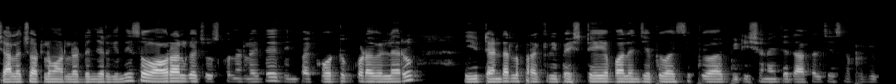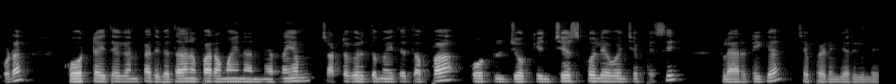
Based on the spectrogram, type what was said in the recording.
చాలా చోట్ల మాట్లాడడం జరిగింది. సో ఓవరాల్గా చూసుకున్నట్లయితే దీనిపై కోర్టుకు కూడా వెళ్ళారు. ఈ టెండర్ల ప్రక్రియపై స్టే ఇవ్వాలని చెప్పి వైసీపీ పిటిషన్ అయితే దాఖలు చేసినప్పటికీ కూడా కోర్టు అయితే కనుక అది విధానపరమైన నిర్ణయం చట్టవిరుద్ధమైతే తప్ప కోర్టులు జోక్యం చేసుకోలేవు అని చెప్పేసి క్లారిటీగా చెప్పడం జరిగింది.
